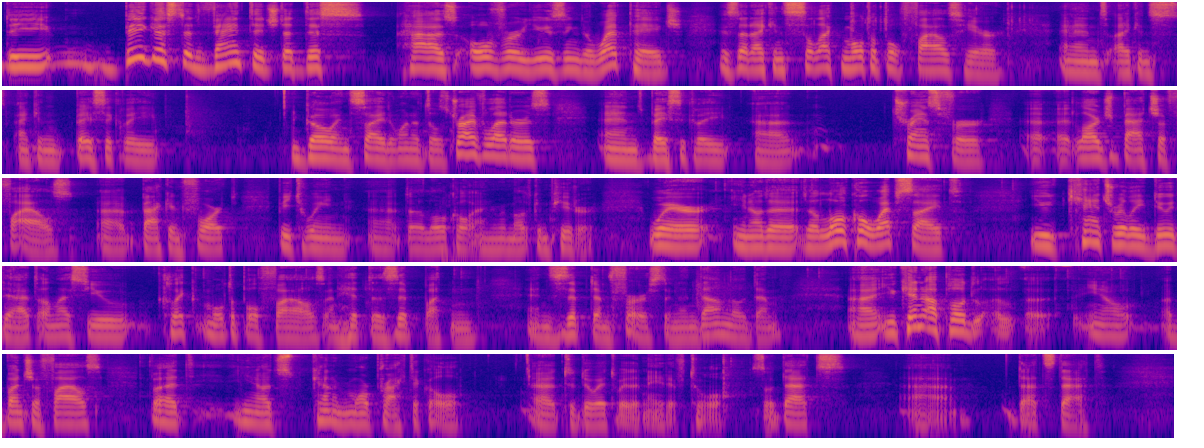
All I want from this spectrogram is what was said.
The biggest advantage that this has over using the web page is that I can select multiple files here and I can, I can basically go inside one of those drive letters and basically uh, transfer a, a, large batch of files uh, back and forth between uh, the local and remote computer. Where you know the, the local website, you can't really do that unless you click multiple files and hit the zip button and zip them first and then download them. Uh, you can upload, uh, uh, you know, a bunch of files, but you know it's kind of more practical uh, to do it with a native tool. So that's um, that's that.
